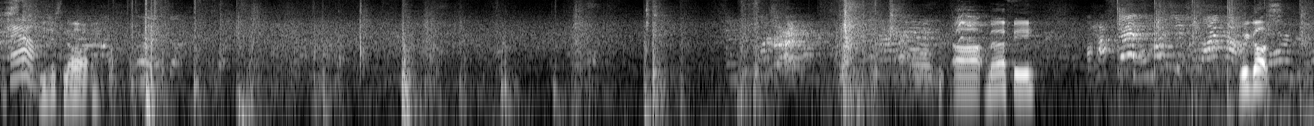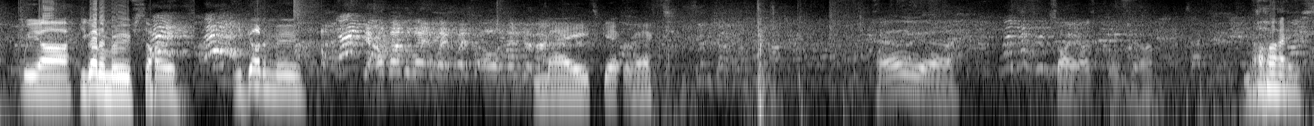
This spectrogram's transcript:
Just, How? You're just not. Uh, Murphy, we got, we uh, you gotta move. Sorry, you gotta move. Yeah, hop out of the way and wait, wait for Owen, then go back. Mate, get wrecked. Hell yeah. Sorry, that was cringe. Um, nice.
